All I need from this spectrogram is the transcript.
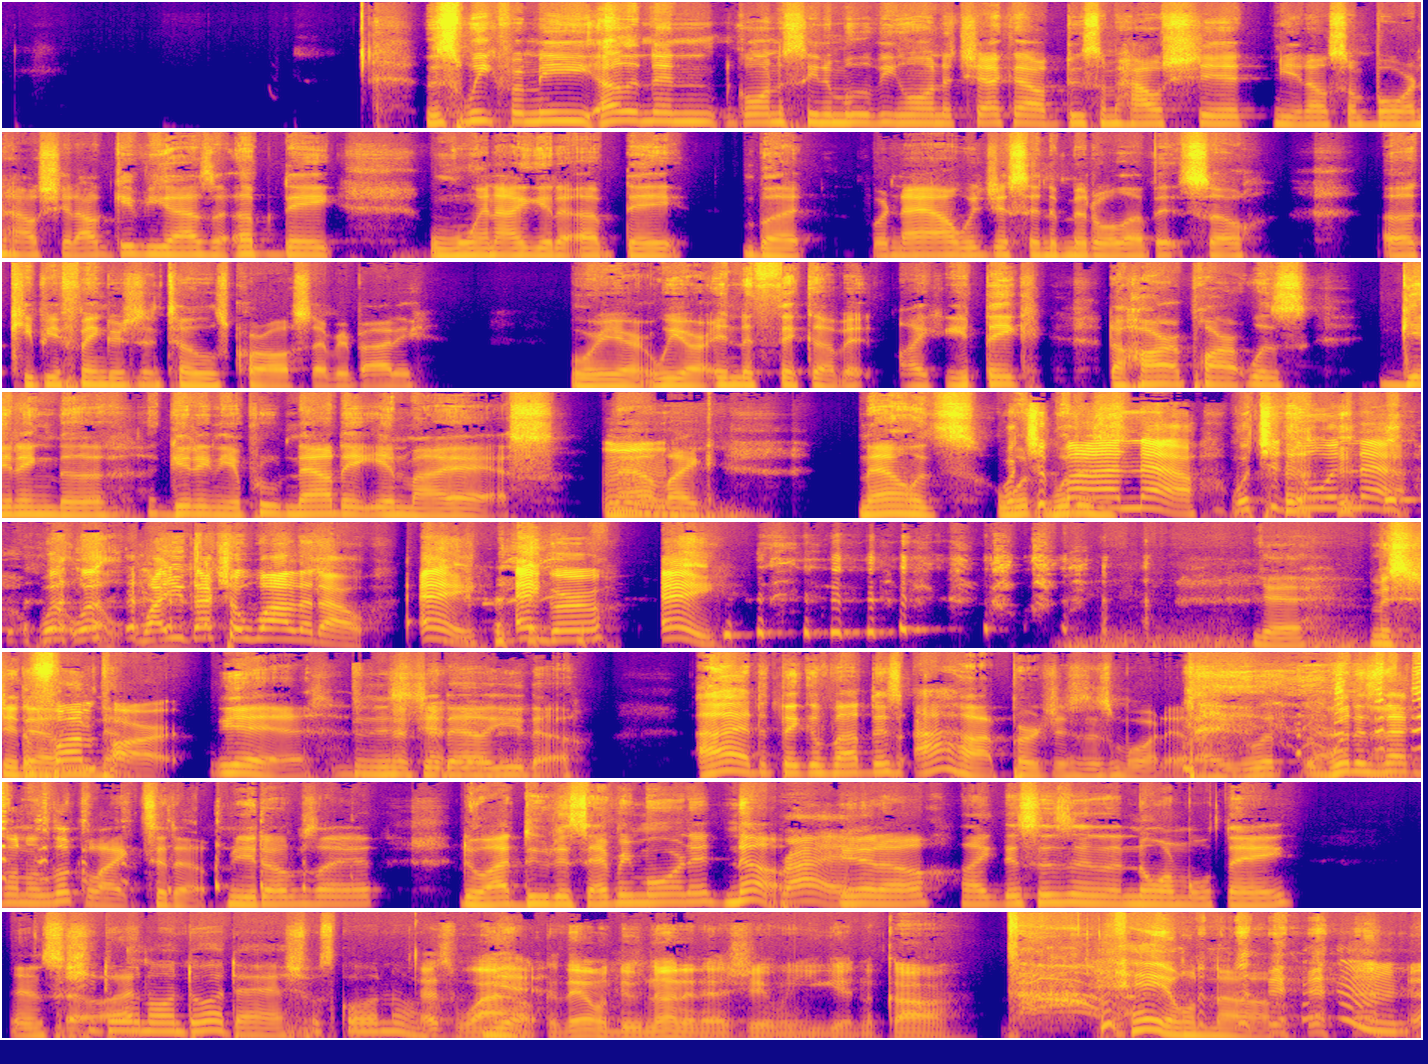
this week for me, other than going to see the movie, going to check out, do some house shit, you know, some boring house shit. I'll give you guys an update when I get an update. But for now, we're just in the middle of it. So uh, keep your fingers and toes crossed, everybody. We are we are in the thick of it. Like you think the hard part was getting the getting the approved. Now they in my ass. Now Mm. like now it's What, what you what is- buying now? What you doing now? what, what, why you got your wallet out? Hey, hey, girl, hey. Yeah, Miss the fun you know. part. Yeah, Miss Janelle, you know. I had to think about this IHOP purchase this morning. Like, what what is that going to look like to them? You know what I'm saying? Do I do this every morning? No, Right. You know, like this isn't a normal thing. And so What she I- doing on DoorDash? What's going on? That's wild Yeah. because they don't do none of that shit when you get in the car. hell no, hmm.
